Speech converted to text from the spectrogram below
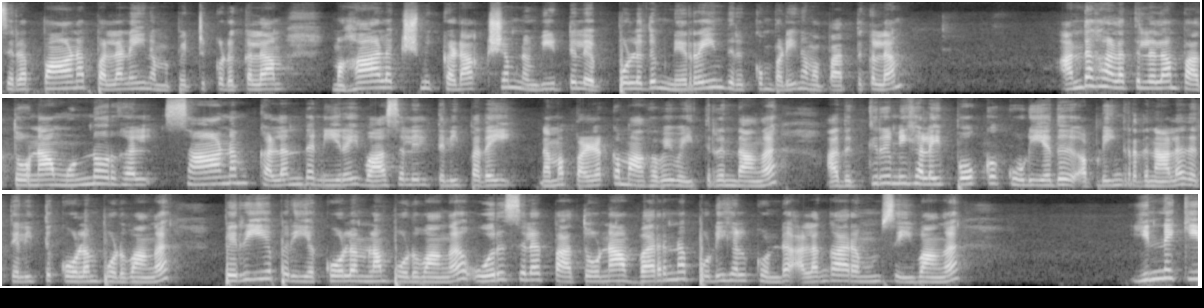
சிறப்பான பலனை நம்ம பெற்றுக் கொடுக்கலாம். மகாலட்சுமி கடாட்சம் நம் வீட்டில் எப்பொழுதும் நிறைந்திருக்கும்படி நம்ம பார்த்துக்கலாம். அந்த காலத்திலலாம் பார்த்தோன்னா முன்னோர்கள் சாணம் கலந்த நீரை வாசலில் தெளிப்பதை நம்ம பழக்கமாகவே வைத்திருந்தாங்க. அது கிருமிகளை போக்கக்கூடியது அப்படிங்கிறதுனால அதை தெளித்து கோலம் போடுவாங்க. பெரிய பெரிய கோலம்லாம் போடுவாங்க. ஒரு சிலர் பார்த்தோன்னா வர்ண பொடிகள் கொண்டு அலங்காரமும் செய்வாங்க. இன்னைக்கு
